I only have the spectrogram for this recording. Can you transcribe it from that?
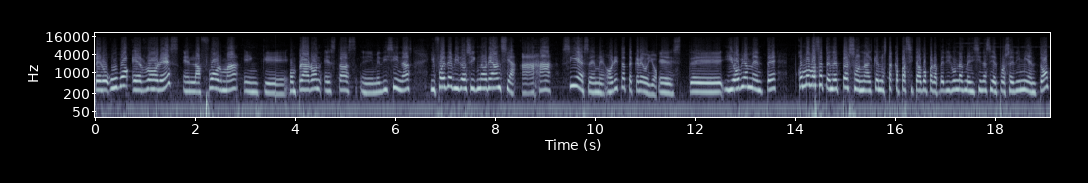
pero hubo errores en la forma en que compraron estas eh, medicinas y fue debido a su ignorancia. Ajá, sí SM, ahorita te creo yo. Este, y obviamente ¿Cómo vas a tener personal que no está capacitado para pedir unas medicinas y el procedimiento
